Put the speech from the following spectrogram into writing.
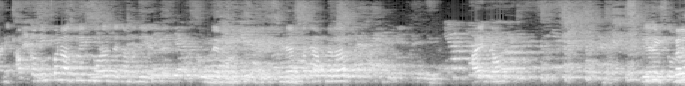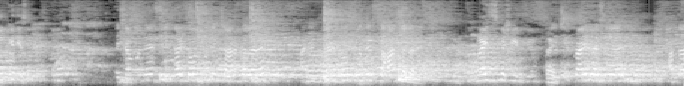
आणि अपकमिंग पण अजून एक मॉडेल त्याच्यामध्ये येते कुठे म्हणून सिडॅनमध्ये आपल्याला हा एक ग्राउंड क्लिअरन्स किती याच्यामध्ये सिंगल टोनमध्ये चार कलर आहे आणि ब्लड टोनमध्ये सहा कलर आहे प्राईस कशी प्राईस अशी आहे आता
